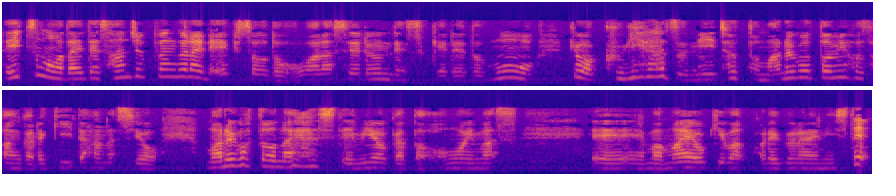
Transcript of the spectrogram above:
でいつもはだいたい30分ぐらいでエピソードを終わらせるんですけれども今日は区切らずにちょっと丸ごと美穂さんから聞いた話を丸ごと流してみようかと思います。えーまあ、前置きはこれぐらいにして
